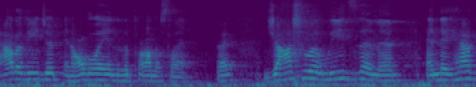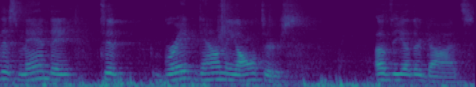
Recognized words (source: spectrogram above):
out of Egypt and all the way into the promised land. Right? Joshua leads them in, and they have this mandate to break down the altars of the other gods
